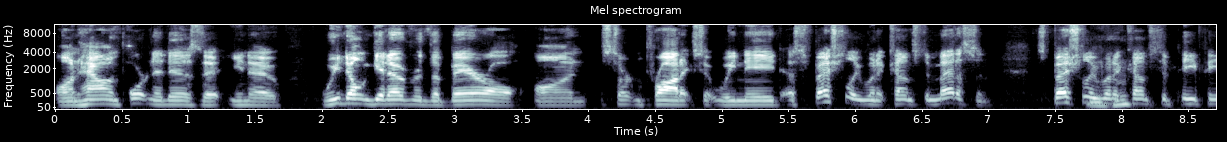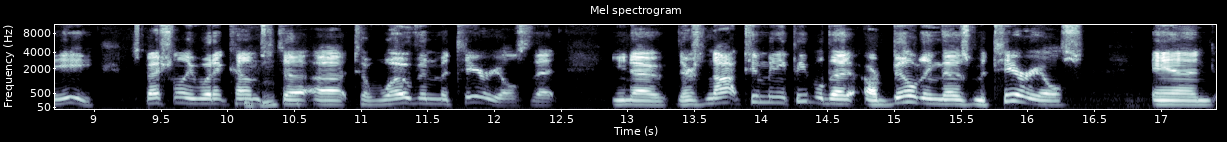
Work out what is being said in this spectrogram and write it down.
on how important it is that you know we don't get over the barrel on certain products that we need especially when it comes to medicine especially when it comes to ppe especially when it comes to uh, to woven materials that you know there's not too many people that are building those materials. And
